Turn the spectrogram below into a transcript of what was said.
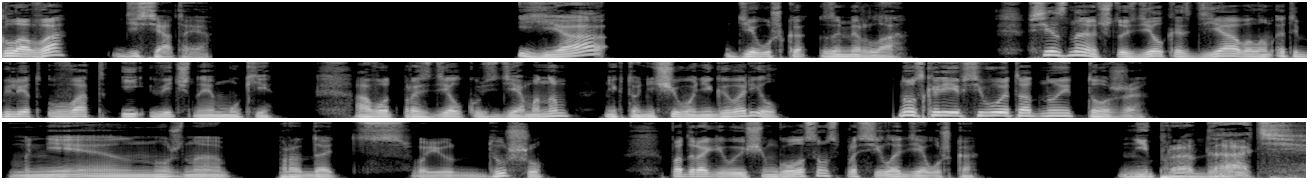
Глава десятая «Я...» — девушка замерла. Все знают, что сделка с дьяволом — это билет в ад и вечные муки. А вот про сделку с демоном никто ничего не говорил. Но, скорее всего, это одно и то же. «Мне нужно продать свою душу?» — подрагивающим голосом спросила девушка. «Не продать,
